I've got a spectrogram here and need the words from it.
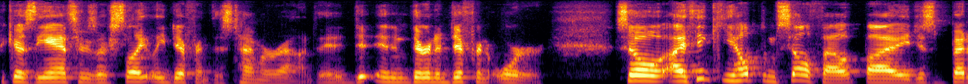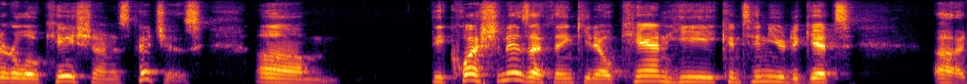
because the answers are slightly different this time around. and they're in a different order. So I think he helped himself out by just better location on his pitches. Um, the question is, I think, you know, can he continue to get uh,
